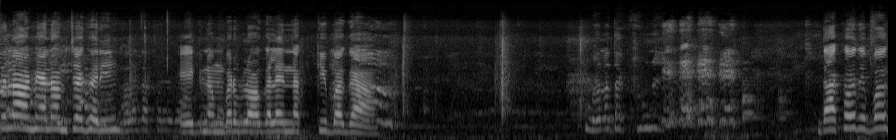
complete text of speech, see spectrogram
चला आम्ही आलो आमच्या घरी. एक नंबर ब्लॉग आलाय नक्की बघा. दाखवू दाखवते बघ.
